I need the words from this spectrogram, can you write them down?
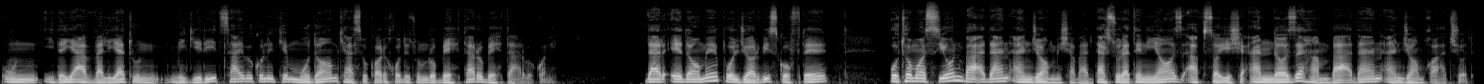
اون ایده اولیتون می‌گیرید سعی بکنید که مدام کسب کار خودتون رو بهتر و بهتر بکنید. در ادامه پل جارویس گفته اتوماسیون بعدا انجام می شود. در صورت نیاز افزایش اندازه هم بعدا انجام خواهد شد.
